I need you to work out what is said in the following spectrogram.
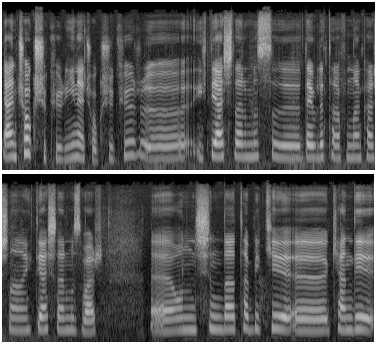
Yani çok şükür, yine çok şükür e, ihtiyaçlarımız, e, devlet tarafından karşılanan ihtiyaçlarımız var. E, Onun dışında tabii ki kendi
